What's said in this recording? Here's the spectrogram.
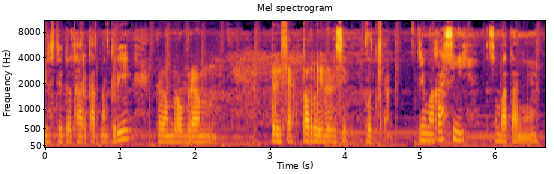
Institut Harkat Negeri dalam program Trisector Leadership Bootcamp. Terima kasih kesempatannya.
